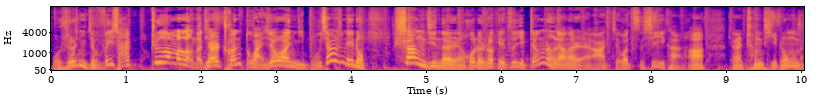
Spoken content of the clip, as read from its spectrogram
我说你这为啥这么冷的天穿短袖啊？你不像是那种上进的人，或者说给自己正能量的人啊。结果仔细一看啊，在那称体重呢。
